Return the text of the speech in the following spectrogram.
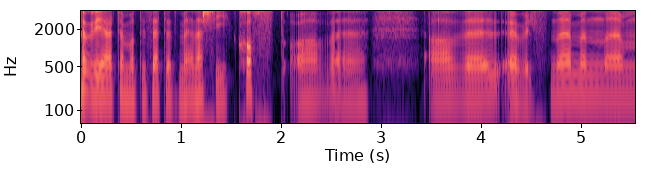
vi har tematisert, dette med energikost av eh, av eh, øvelsene. Men um,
